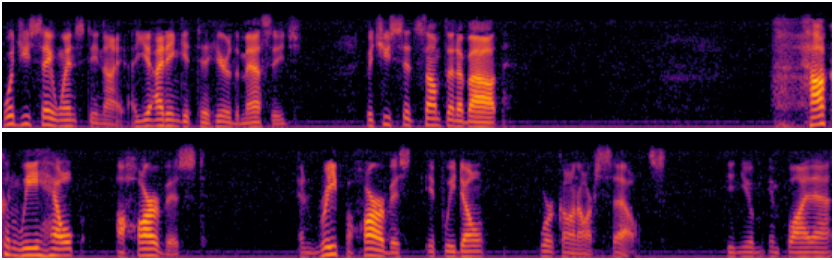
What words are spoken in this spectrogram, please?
What did you say Wednesday night? I didn't get to hear the message, but you said something about how can we help a harvest and reap a harvest if we don't work on ourselves? Didn't you imply that?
